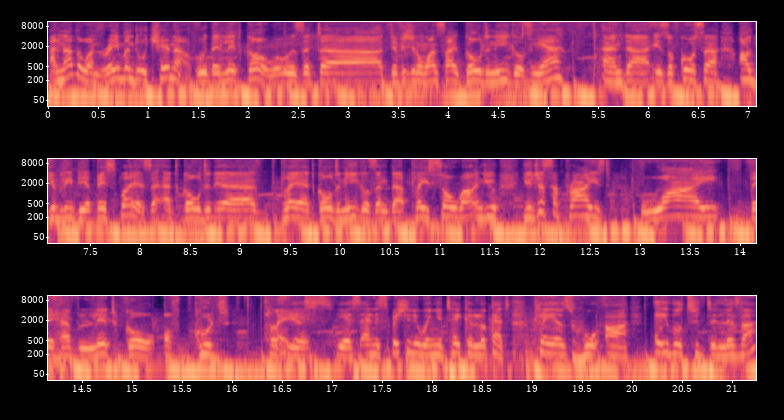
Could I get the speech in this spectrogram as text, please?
Another one, Raymond Uchena, who they let go, What was at uh, Division One side Golden Eagles. Yeah. And uh, is of course uh, arguably their best players at Golden uh, player at Golden Eagles and uh, plays so well. And you you're just surprised why they have let go of good players. Yes, yes, and especially when you take a look at players who are able to deliver.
